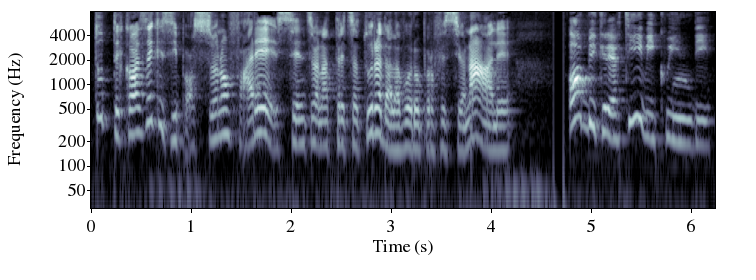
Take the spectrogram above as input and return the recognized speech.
tutte cose che si possono fare senza un'attrezzatura da lavoro professionale. Hobby creativi, quindi.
